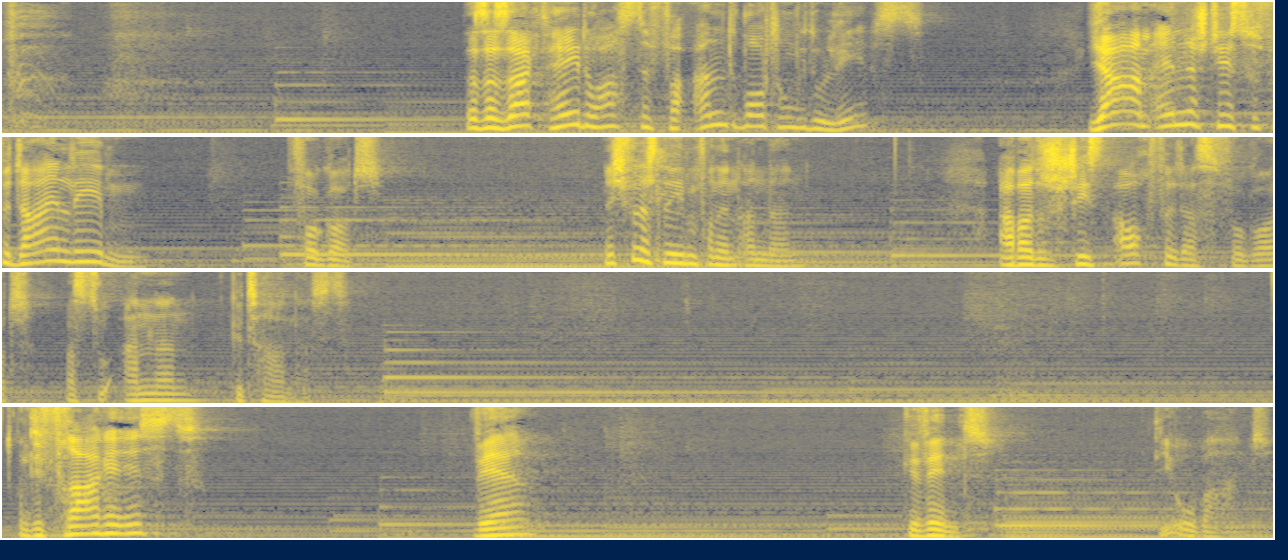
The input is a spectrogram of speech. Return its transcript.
Dass er sagt, hey, du hast eine Verantwortung, wie du lebst. Ja, am Ende stehst du für dein Leben vor Gott. Nicht für das Leben von den anderen. Aber du stehst auch für das vor Gott, was du anderen getan hast. Und die Frage ist, wer gewinnt die Oberhand?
